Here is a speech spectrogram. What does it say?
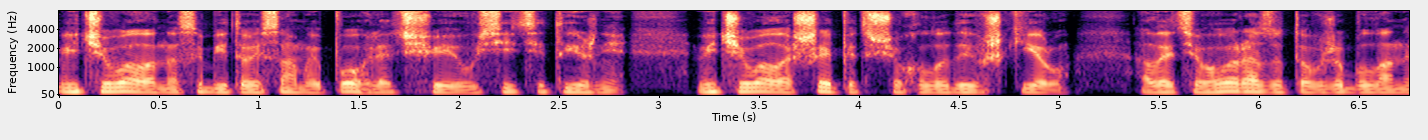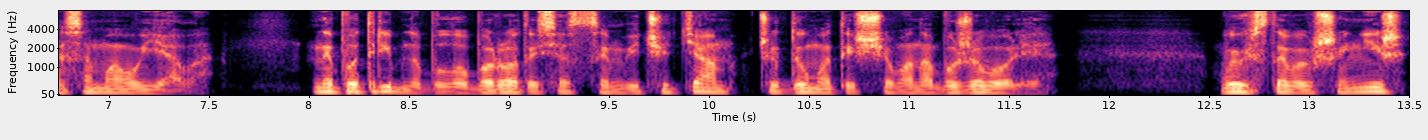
Відчувала на собі той самий погляд, що й усі ці тижні, відчувала шепіт, що холодив шкіру, але цього разу то вже була не сама уява. Не потрібно було боротися з цим відчуттям чи думати, що вона божеволіє. Виставивши ніж,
